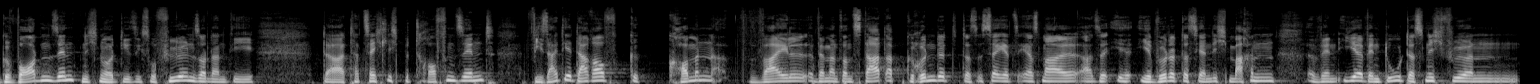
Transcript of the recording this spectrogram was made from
geworden sind. Nicht nur die sich so fühlen, sondern die da tatsächlich betroffen sind. Wie seid ihr darauf gekommen? Weil wenn man so ein Startup gründet, das ist ja jetzt erstmal, also ihr, ihr würdet das ja nicht machen, wenn ihr, wenn du das nicht für ein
